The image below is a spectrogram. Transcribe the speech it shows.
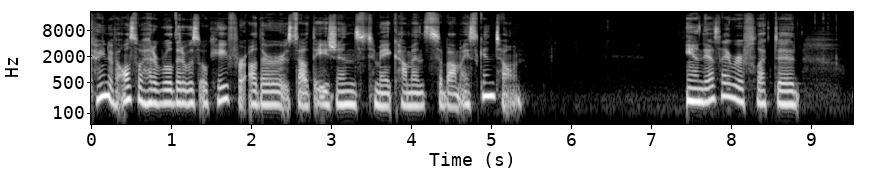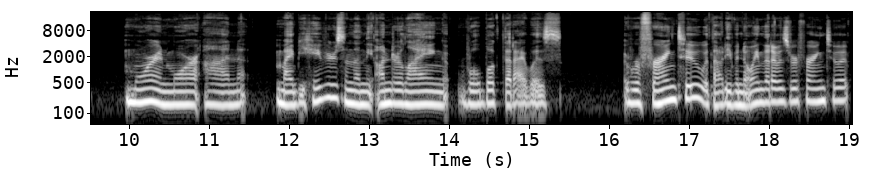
kind of also had a rule that it was okay for other South Asians to make comments about my skin tone. And as I reflected more and more on my behaviors and then the underlying rule book that I was referring to without even knowing that I was referring to it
